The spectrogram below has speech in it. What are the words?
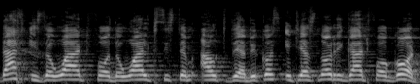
that is the word for the world system out there because it has no regard for God.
